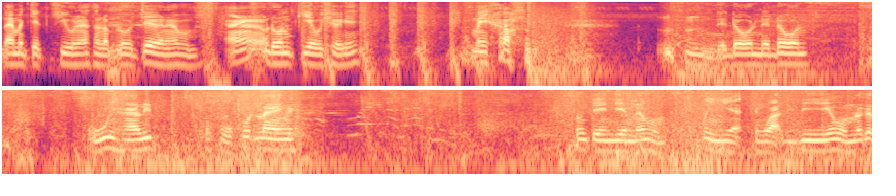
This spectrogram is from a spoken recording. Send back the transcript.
ได้มาเจ็ดคิวนะสำหรับโรเจอร์นะครับผม อ้าว โดนเกี่ยวเฉย ไม่เข้า เดี๋ยวโดน เดี๋ยวโดน อุ้ยฮาริสโอ้โหโคตรแรงเลย ต้องใจเย็นๆนะผม ไม่เนี่ยจังหวะดีๆครับผม แล้วก็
